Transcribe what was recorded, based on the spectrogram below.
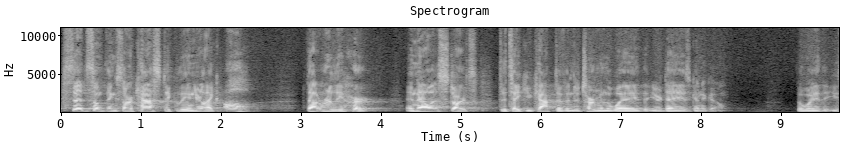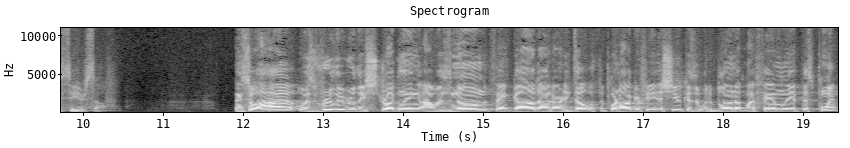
said something sarcastically, and you're like, oh, that really hurt. And now it starts to take you captive and determine the way that your day is going to go, the way that you see yourself. And so I was really, really struggling. I was numb. Thank God I had already dealt with the pornography issue because it would have blown up my family at this point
